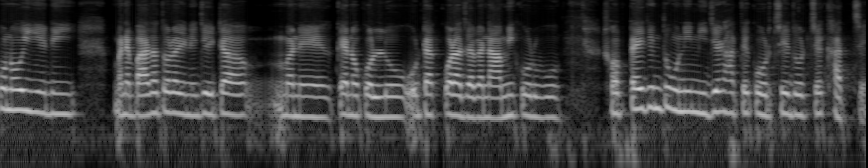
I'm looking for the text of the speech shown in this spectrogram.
কোনো ইয়ে নেই মানে বাধা তোরাই নেই যে এটা মানে কেন করল, ওটা করা যাবে না, আমি করব। সবটাই কিন্তু উনি নিজের হাতে করছে, ধরছে, খাচ্ছে।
